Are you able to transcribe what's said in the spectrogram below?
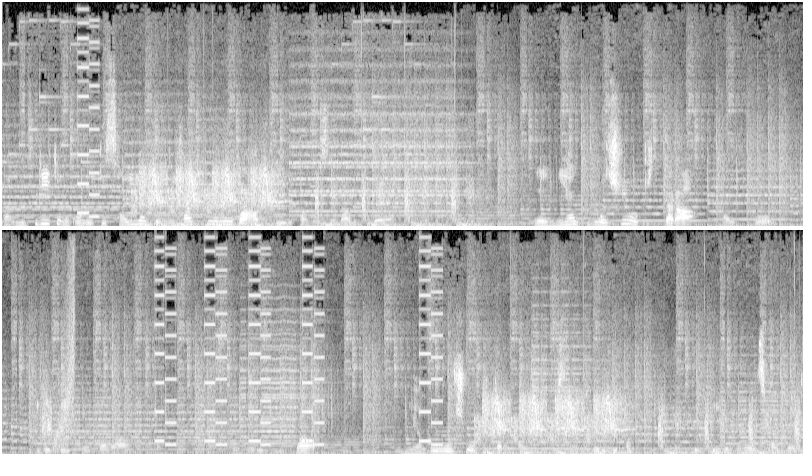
まあ、イフリートの攻撃、最悪200オーバーっていう可能性もあるので、え250を切ったら回復を入れていこうかなとエネルギーが250を切ったら回復ですね。エネルギーパックに持ってきているものを使いたいと思い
